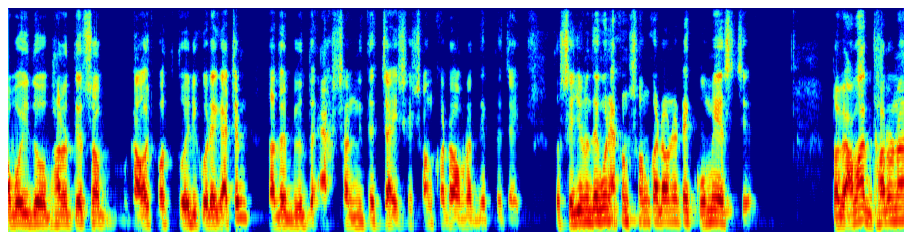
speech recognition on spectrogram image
অবৈধ ভারতের সব কাগজপত্র তৈরি করে গেছেন, তাদের বিরুদ্ধে অ্যাকশন নিতে চাই, সেই সংখ্যাটাও আমরা দেখতে চাই। তো সেই জন্য দেখুন, এখন সংখ্যাটা অনেকটাই কমে এসছে। তবে আমার ধারণা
